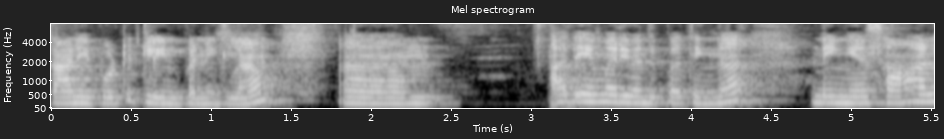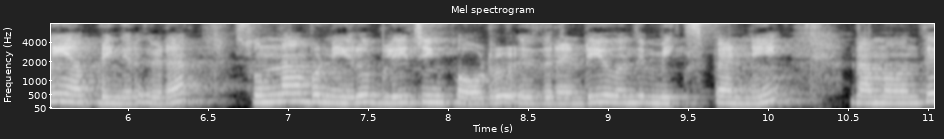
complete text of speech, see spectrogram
சாணியை போட்டு க்ளீன் பண்ணிக்கலாம். அதே மாதிரி வந்து பார்த்திங்கன்னா நீங்கள் சாணி அப்படிங்கிறத விட சுண்ணாம்பு நீரும் ப்ளீச்சிங் பவுட்ரு இது ரெண்டையும் வந்து மிக்ஸ் பண்ணி நம்ம வந்து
